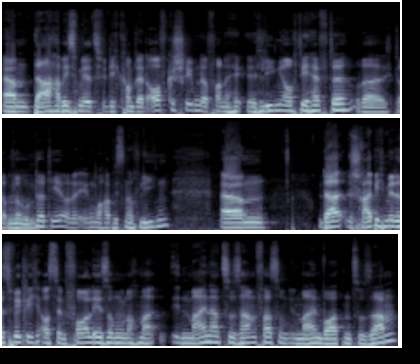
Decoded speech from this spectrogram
ähm, da habe ich es mir jetzt wirklich komplett aufgeschrieben. Da vorne he- liegen auch die Hefte oder ich glaube da Mhm. unter dir oder irgendwo habe ich es noch liegen. Ähm, und da schreibe ich mir das wirklich aus den Vorlesungen nochmal in meiner Zusammenfassung, in meinen Worten zusammen.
